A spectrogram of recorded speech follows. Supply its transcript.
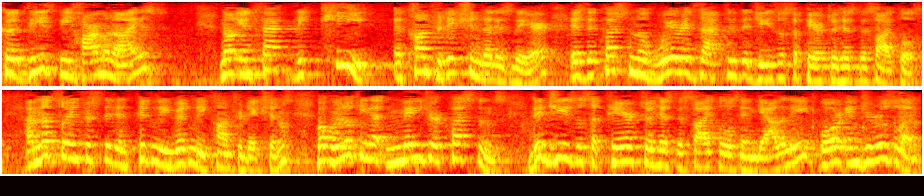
Could these be harmonized? Now, in fact, the key uh, contradiction that is there is the question of where exactly did Jesus appear to his disciples. I'm not so interested in piddly-widdly contradictions, but we're looking at major questions. Did Jesus appear to his disciples in Galilee or in Jerusalem?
